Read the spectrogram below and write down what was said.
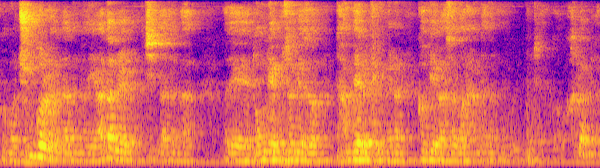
그뭐 충고를 한다든가 야단을 친다든가 어디 동네 구석에서 담배를 피우면은 거기에 가서 뭘 한다는 거 큰일 납니다.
